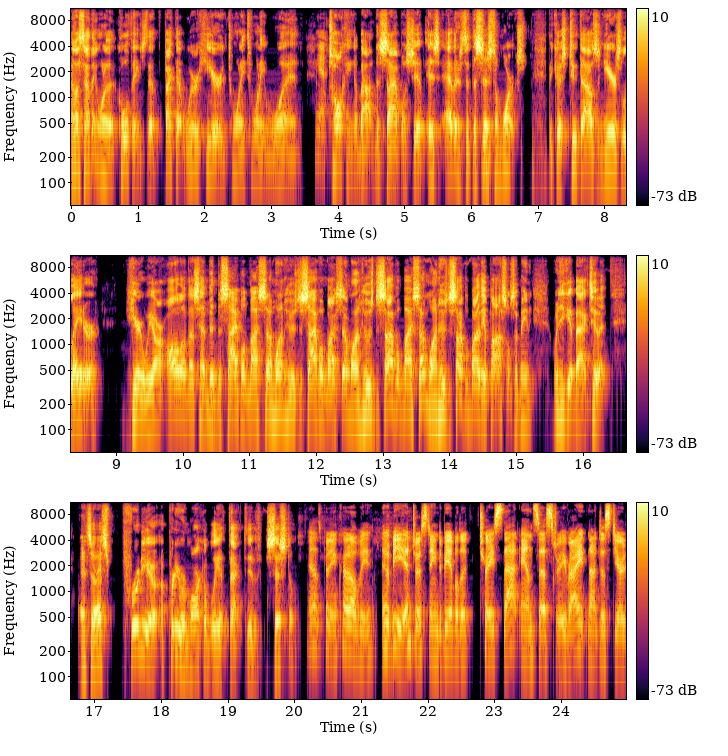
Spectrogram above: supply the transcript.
And listen, I think one of the cool things that the fact that we're here in 2021 Yeah. talking about discipleship is evidence that the system works. Mm-hmm. Because 2,000 years later, here we are. All of us have been mm-hmm. discipled by someone who's discipled by someone who's discipled by someone who's discipled by the apostles. I mean, when you get back to it. And so that's pretty uh, a pretty remarkably effective system. Yeah, it's pretty incredible. It would be interesting to be able to trace that ancestry, right? Not just your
